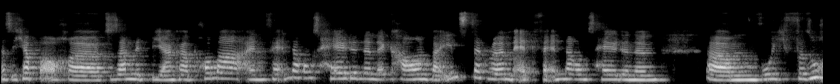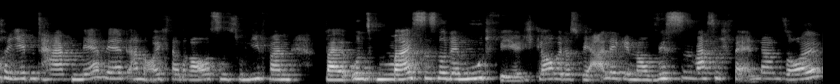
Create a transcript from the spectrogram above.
Also ich habe auch äh, zusammen mit Bianca Pommer einen Veränderungsheldinnen-Account bei Instagram, at Veränderungsheldinnen ähm, wo ich versuche, jeden Tag Mehrwert an euch da draußen zu liefern, weil uns meistens nur der Mut fehlt. Ich glaube, dass wir alle genau wissen, was sich verändern soll.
